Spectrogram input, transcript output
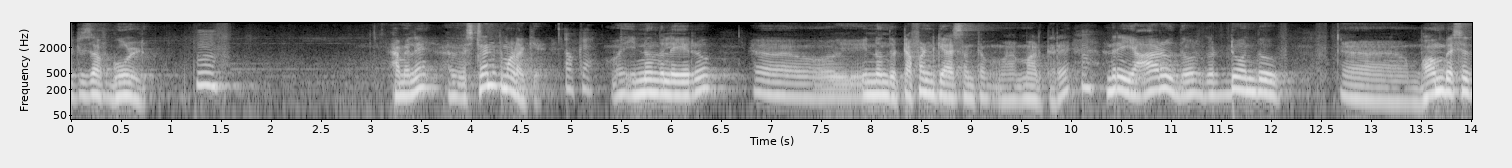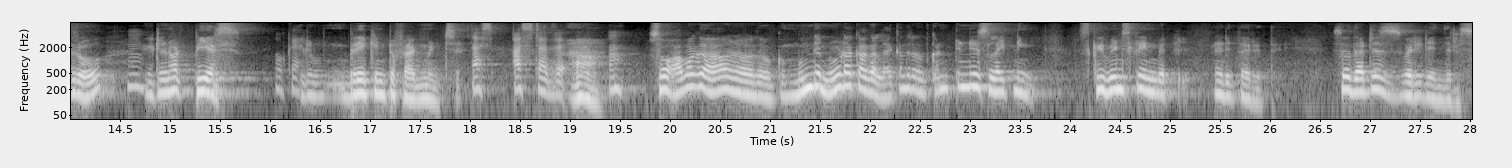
it is of gold ಆಮೇಲೆ ಸ್ಟ್ರೆಂತ್ ಮಾಡೋಕ್ಕೆ. ಓಕೆ. ಇನ್ನೊಂದು ಲೇಯರು ಇನ್ನೊಂದು ಟಫ್ ಅಂಡ್ ಗ್ಯಾಸ್ ಅಂತ ಮಾಡ್ತಾರೆ. ಅಂದರೆ ಯಾರು ದೊಡ್ಡ ಒಂದು ಬಾಂಬ್ ಎಸೆದ್ರು it will not pierce okay. It break into fragments ಅಷ್ಟು ಅಷ್ಟಾದರೆ. ಹಾಂ. ಸೊ ಅವಾಗ ಮುಂದೆ ನೋಡೋಕ್ಕಾಗಲ್ಲ. ಯಾಕಂದರೆ ಅದು continuous lightning screen wind screen ನಡೀತಾ ಇರುತ್ತೆ. So that is very dangerous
